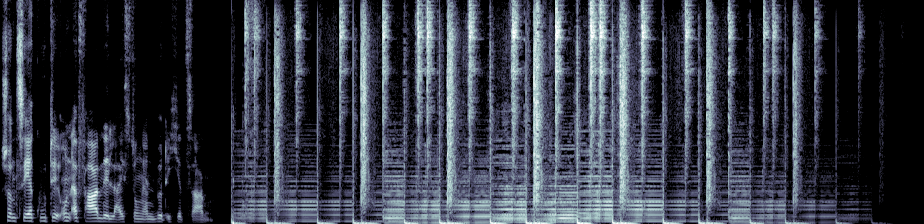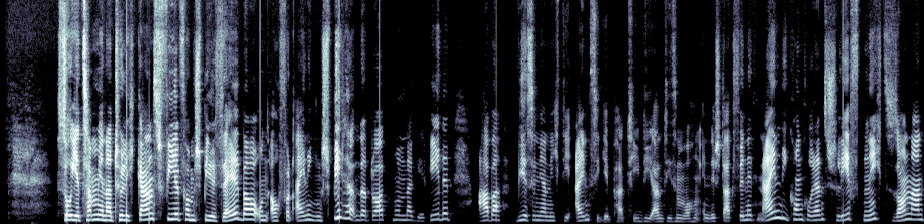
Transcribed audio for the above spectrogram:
schon sehr gute und erfahrene Leistungen, würde ich jetzt sagen. So, jetzt haben wir natürlich ganz viel vom Spiel selber und auch von einigen Spielern der Dortmunder geredet, aber wir sind ja nicht die einzige Partie, die an diesem Wochenende stattfindet. Nein, die Konkurrenz schläft nicht, sondern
